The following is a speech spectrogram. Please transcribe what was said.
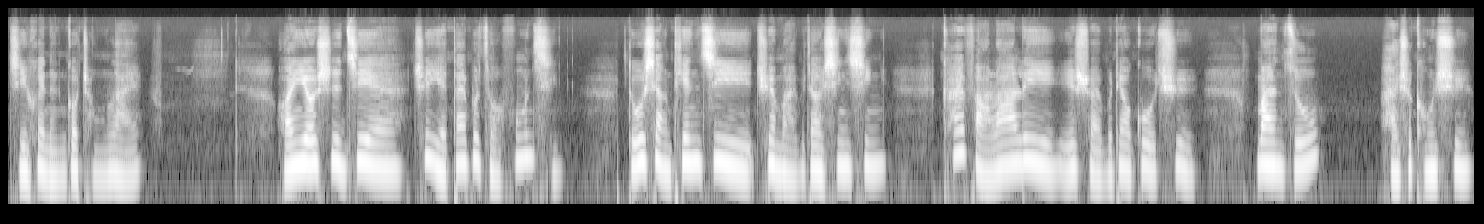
机会能够重来？环游世界，却也带不走风景；独享天际，却买不到星星；开法拉利，也甩不掉过去。满足还是空虚？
